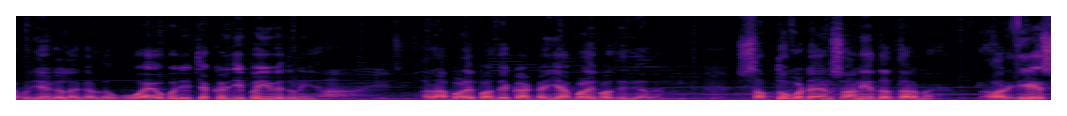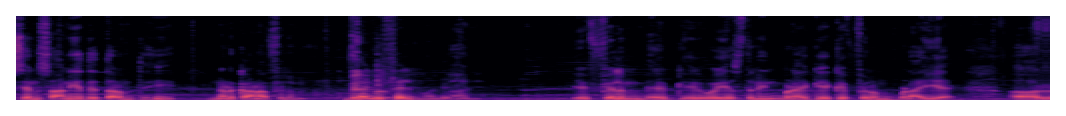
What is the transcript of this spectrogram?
ਇਹੋ ਜਿਹੀਆਂ ਗੱਲਾਂ ਕਰਦਾ ਉਹ ਇਹੋ ਜਿਹੇ ਚੱਕਰ 'ਚ ਹੀ ਪਈ ਵੇ ਦੁਨੀਆ। ਰੱਬ ਵਾਲੇ ਪਾਸੇ ਘੱਟ ਹੈ ਯੱਬ ਵਾਲੇ ਪਾਸੇ ਜ਼ਿਆਦਾ ਹੈ। ਸਭ ਤੋਂ ਵੱਡਾ ਇਨਸਾਨੀਅਤ ਦਾ ਧਰਮ ਹੈ ਔਰ ਇਸ ਇਨਸਾਨੀਅਤ ਦੇ ਧਰਮ ਤੇ ਹੀ ਨਨਕਾਣਾ ਫਿਲਮ ਹੈ। ਸਾਡੀ ਫਿਲਮ ਉਹਦੇ ਹਾਂਜੀ। ਇਹ ਫਿਲਮ ਉਹ ਇਸ ਤਰ੍ਹਾਂ ਨਹੀਂ ਬਣਾਈ ਕਿ ਇੱਕ ਫਿਲਮ ਬਣਾਈ ਹੈ ਔਰ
